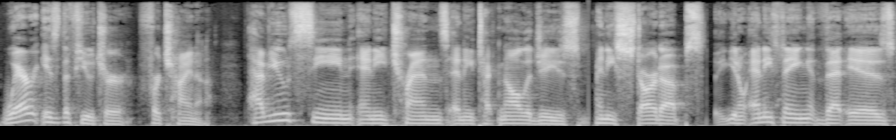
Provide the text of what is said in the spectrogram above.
Where is the future for China? Have you seen any trends, any technologies, any startups, you know, anything that is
